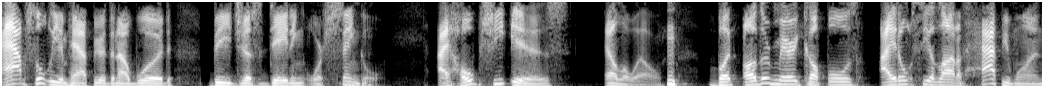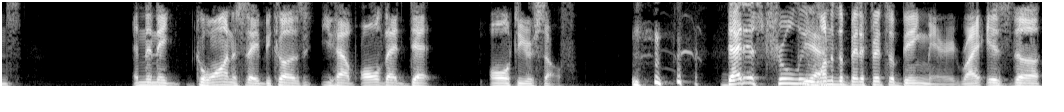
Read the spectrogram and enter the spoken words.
absolutely am happier than I would be just dating or single. I hope she is, lol. but other married couples, I don't see a lot of happy ones. And then they go on to say, because you have all that debt all to yourself. That is truly Yeah. one of the benefits of being married, right? Is the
